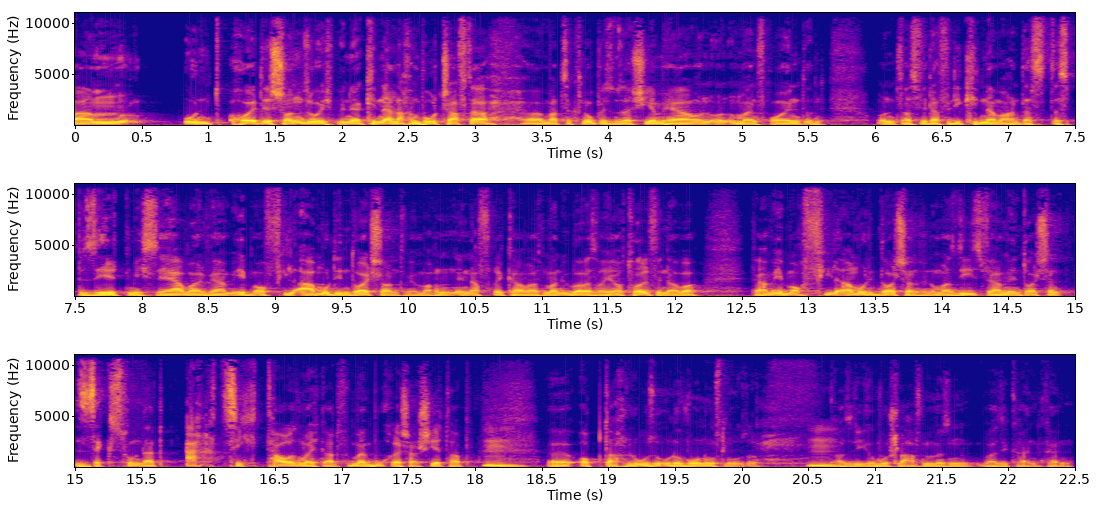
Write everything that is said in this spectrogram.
Ähm, und heute ist schon so, ich bin der Kinderlachenbotschafter, äh, Matze Knob ist unser Schirmherr und, und, mein Freund und, und was wir da für die Kinder machen, das, das beseelt mich sehr, weil wir haben eben auch viel Armut in Deutschland. Wir machen in Afrika, was man überall, was ich auch toll finde, aber wir haben eben auch viel Armut in Deutschland. Wenn du mal siehst, wir haben in Deutschland 680.000, weil ich gerade für mein Buch recherchiert habe, mhm. äh, Obdachlose oder Wohnungslose. Mhm. Also die irgendwo schlafen müssen, weil sie kein, kein,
